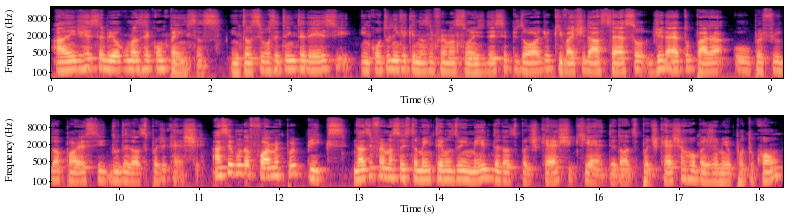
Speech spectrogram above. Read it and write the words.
além de receber algumas recompensas. Então, se você tem interesse, encontre o link aqui nas informações desse episódio que vai te dar acesso direto para o perfil do Apoia-se do The Dots Podcast. A segunda forma é por Pix. Nas informações também temos o e-mail do The Dots Podcast, que é thedotspodcast.gmail.com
